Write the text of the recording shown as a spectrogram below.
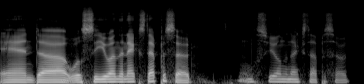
and uh, we'll see you on the next episode. We'll see you on the next episode.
